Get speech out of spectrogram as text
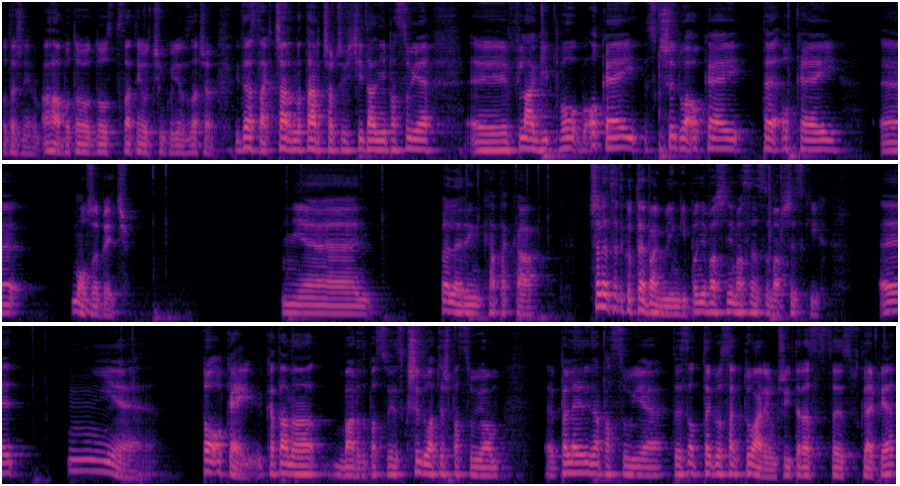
To też nie wiem. Aha, bo to do ostatniego odcinku nie oznaczyłem. I teraz tak, czarna tarcza oczywiście idealnie pasuje. Yy, flagi po, ok, skrzydła ok, te ok. Yy, może być. Nie. Pelerynka taka. Przelecę tylko te backblingi, ponieważ nie ma sensu na wszystkich. Yy, nie. To ok. Katana bardzo pasuje, skrzydła też pasują. yy, Peleryna pasuje. To jest od tego sanktuarium, czyli teraz to jest w sklepie.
